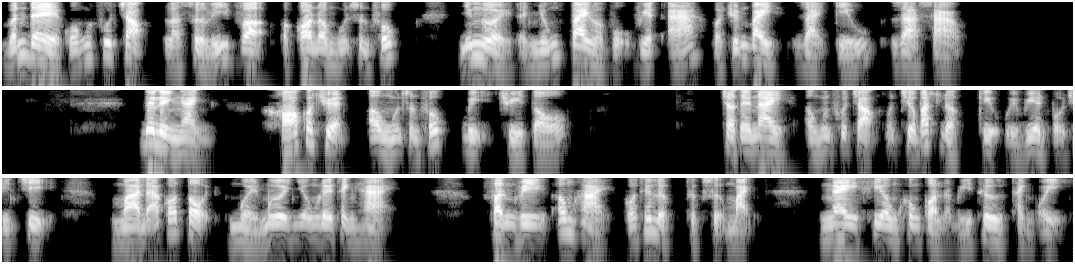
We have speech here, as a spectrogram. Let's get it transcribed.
Vấn đề của ông Nguyễn Phú Trọng là xử lý vợ và con ông Nguyễn Xuân Phúc những người đã nhúng tay vào vụ Việt Á và chuyến bay giải cứu ra sao. Đây là hình ảnh khó có chuyện ông Nguyễn Xuân Phúc bị truy tố. Cho tới nay, ông Nguyễn Phú Trọng vẫn chưa bắt được cựu ủy viên Bộ Chính trị mà đã có tội mười mươi như ông Lê Thanh Hải. Phần vì ông Hải có thế lực thực sự mạnh ngay khi ông không còn là bí thư thành ủy.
